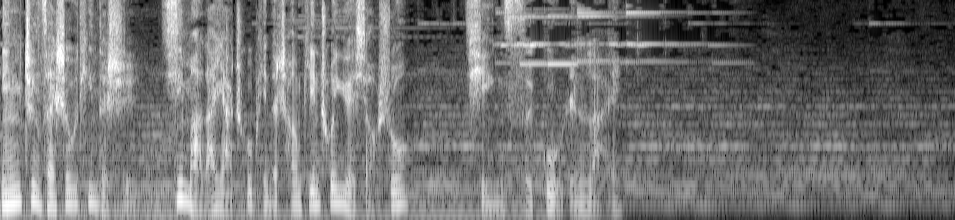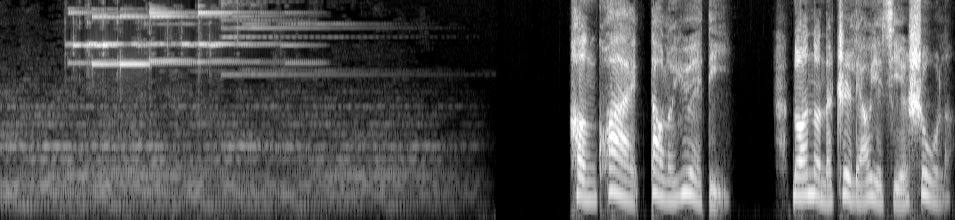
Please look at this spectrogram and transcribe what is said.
您正在收听的是喜马拉雅出品的长篇穿越小说《情似故人来》。很快到了月底，暖暖的治疗也结束了。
